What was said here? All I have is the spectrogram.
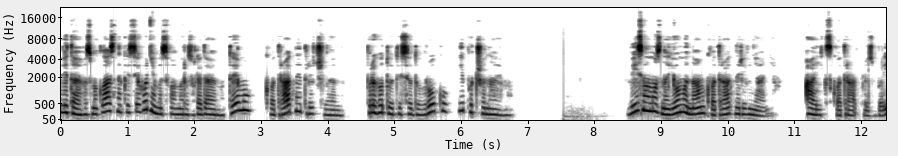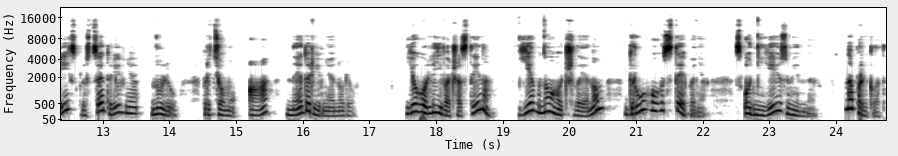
Вітаю восьмикласники! Сьогодні ми з вами розглядаємо тему квадратний тричлен. Приготуйтеся до уроку і починаємо. Візьмемо знайоме нам квадратне рівняння. ax квадрат плюс bx плюс c дорівнює 0. При цьому а не дорівнює 0. Його ліва частина є многочленом другого степеня з однією змінною. Наприклад,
